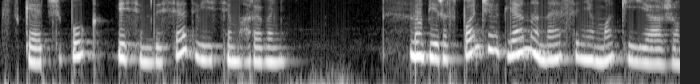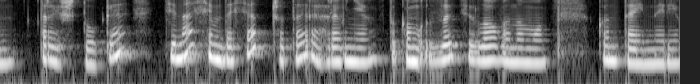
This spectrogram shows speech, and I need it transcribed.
Скетчбук 88 гривень. Набір спонжів для нанесення макіяжу 3 штуки. Ціна 74 гривні в такому зацілованому контейнері.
